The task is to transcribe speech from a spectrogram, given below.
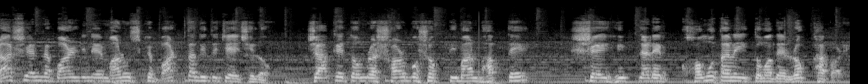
রাশিয়ানরা বার্লিনের মানুষকে বার্তা দিতে চেয়েছিল যাকে তোমরা সর্বশক্তিমান ভাবতে, সেই হিটলারের ক্ষমতা নেই তোমাদের রক্ষা করে।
